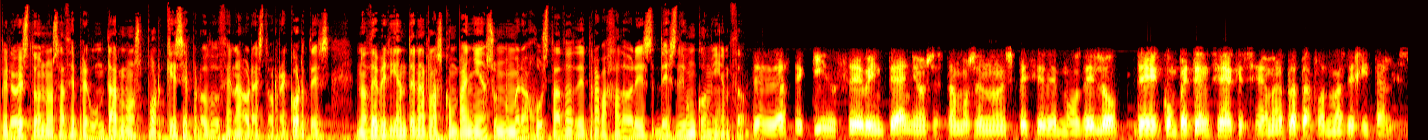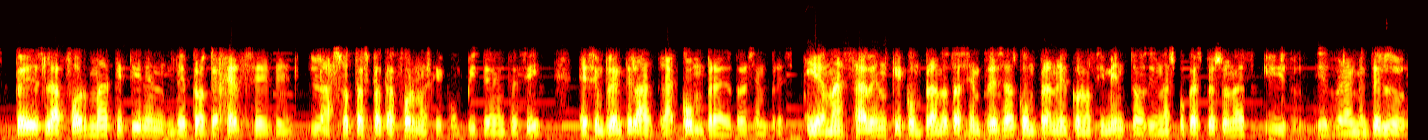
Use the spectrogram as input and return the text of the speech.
Pero esto nos hace preguntarnos por qué se producen ahora estos recortes. ¿No deberían tener las compañías un número ajustado de trabajadores desde un comienzo? Desde hace 15, 20 años estamos en una especie de modelo de competencia que se llama plataformas digitales. Pues la forma que tienen de protegerse de las otras plataformas que compiten entre sí es simplemente la, compra de otras empresas. Y además saben que comprando otras empresas compran el conocimiento de unas pocas personas y, y realmente el,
